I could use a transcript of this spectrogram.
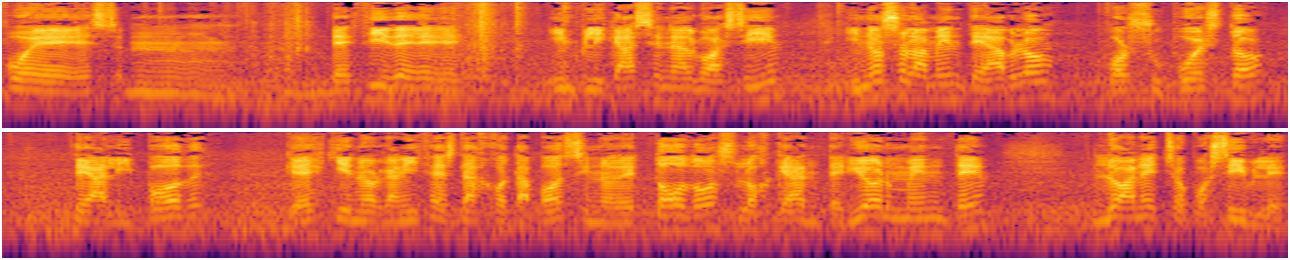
pues mmm, decide implicarse en algo así. Y no solamente hablo, por supuesto, de Alipod, que es quien organiza esta JPod, sino de todos los que anteriormente lo han hecho posible.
